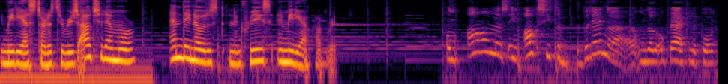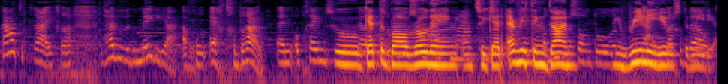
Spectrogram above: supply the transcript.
The media started to reach out to them more, and they noticed an increase in media coverage. Om alles in actie te brengen, om dat ook werkelijk voor elkaar te krijgen, hebben we de media gewoon echt gebruikt. En op een gegeven moment. To get the ball rolling and to get everything done, we really used the media.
